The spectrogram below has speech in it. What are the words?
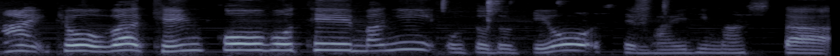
はい、今日は健康をテーマにお届けをしてまいりました。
